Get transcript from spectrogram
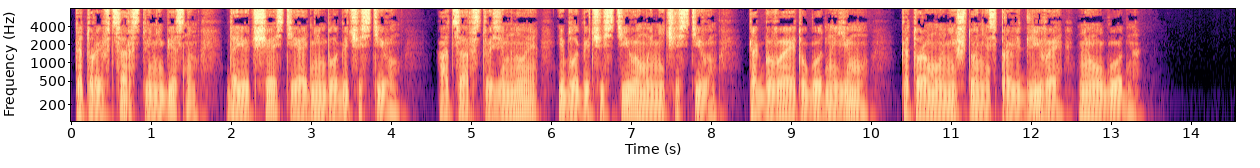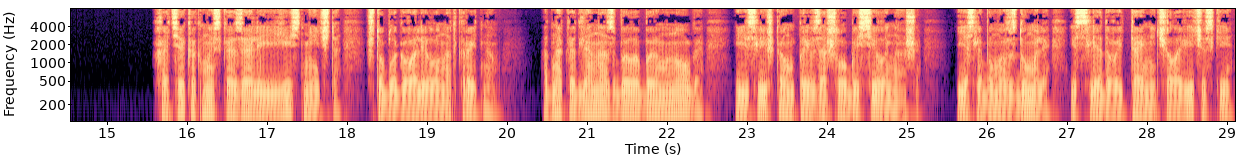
который в Царстве Небесном дает счастье одним благочестивым – а царство земное и благочестивым, и нечестивым, как бывает угодно ему, которому ничто несправедливое не угодно. Хотя, как мы сказали, и есть нечто, что благоволил он открыть нам, однако для нас было бы много и слишком превзошло бы силы наши, если бы мы вздумали исследовать тайны человеческие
